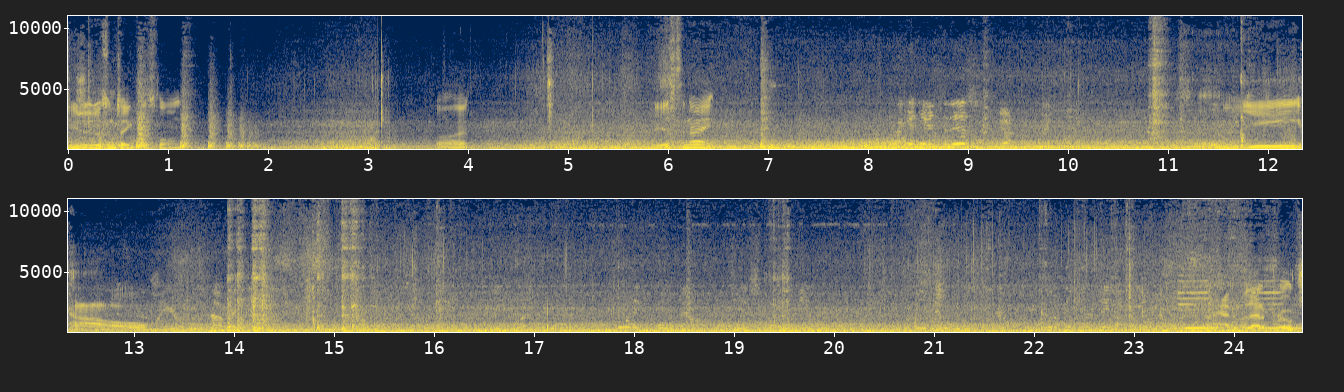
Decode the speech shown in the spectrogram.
It usually doesn't take this long. But it is tonight. I can hit to this? Yeah. Yeehaw. My earphone's not right now. Go ahead and pull them out. Watch this. Happy with that approach.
